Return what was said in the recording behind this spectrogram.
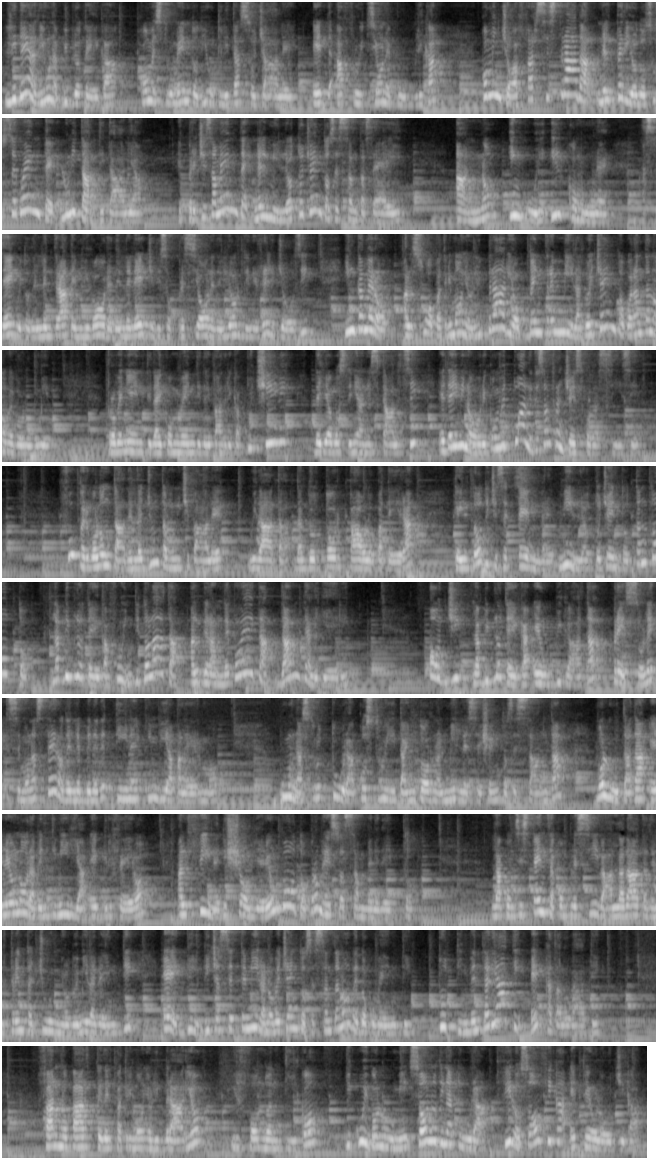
L'idea di una biblioteca come strumento di utilità sociale ed a fruizione pubblica cominciò a farsi strada nel periodo susseguente l'Unità d'Italia e precisamente nel 1866, anno in cui il comune a seguito dell'entrata in vigore delle leggi di soppressione degli ordini religiosi, incamerò al suo patrimonio librario ben 3.249 volumi, provenienti dai conventi dei padri cappuccini, degli agostiniani scalzi e dei minori conventuali di San Francesco d'Assisi. Fu per volontà della giunta municipale, guidata dal dottor Paolo Patera, che il 12 settembre 1888 la biblioteca fu intitolata al grande poeta Dante Alighieri. Oggi la biblioteca è ubicata presso l'ex monastero delle Benedettine in via Palermo, una struttura costruita intorno al 1660, voluta da Eleonora Ventimiglia e Grifeo al fine di sciogliere un voto promesso a San Benedetto. La consistenza complessiva alla data del 30 giugno 2020 è di 17.969 documenti, tutti inventariati e catalogati. Fanno parte del patrimonio librario il fondo antico, i cui volumi sono di natura filosofica e teologica.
